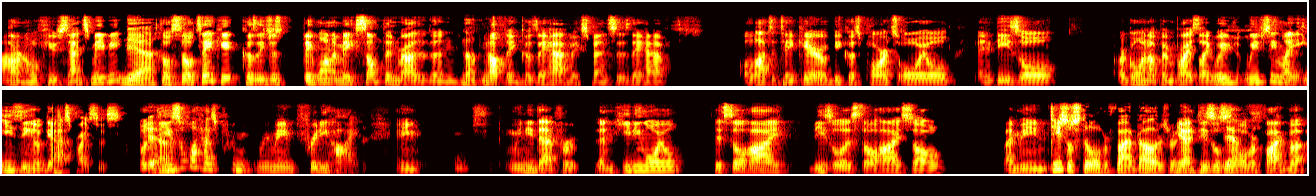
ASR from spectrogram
I don't know, a few cents maybe Yeah. they'll still take it because they just they want to make something rather than Nothing. nothing because they have expenses they have a lot to take care of because parts oil and diesel are going up in price like we've we've seen like easing of gas prices but Yeah. diesel has pre- remained pretty high and we need that for and heating oil is still high diesel is still high so i mean Diesel's still over five dollars, right? yeah diesel's still over five but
